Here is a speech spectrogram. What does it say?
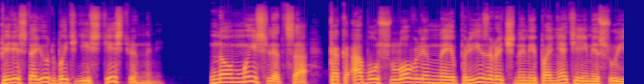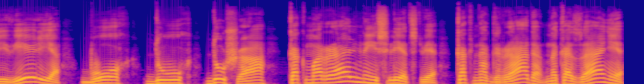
перестают быть естественными, но мыслятся как обусловленные призрачными понятиями суеверия Бог, Дух, Душа, как моральные следствия, как награда, наказание,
